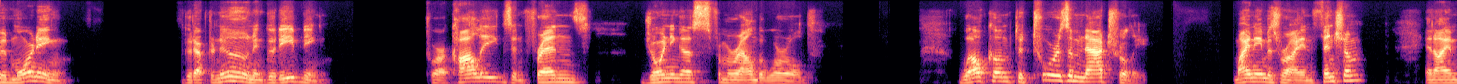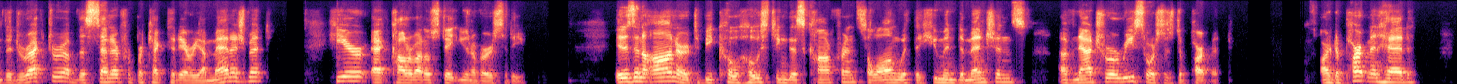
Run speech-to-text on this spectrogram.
Good morning, good afternoon, and good evening to our colleagues and friends joining us from around the world. Welcome to Tourism Naturally. My name is Ryan Finchum, and I am the director of the Center for Protected Area Management here at Colorado State University. It is an honor to be co-hosting this conference along with the Human Dimensions of Natural Resources Department. Our department head,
